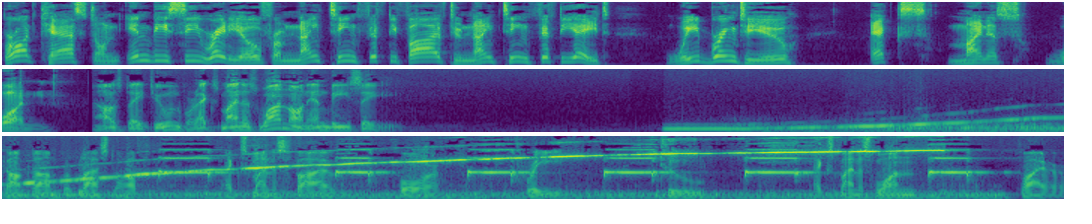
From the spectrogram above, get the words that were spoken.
broadcast on NBC Radio from 1955 to 1958, we bring to you X minus 1. Now stay tuned for X minus 1 on NBC. Countdown for blast off. X minus 5, 4, 3, 2, X minus 1, fire.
